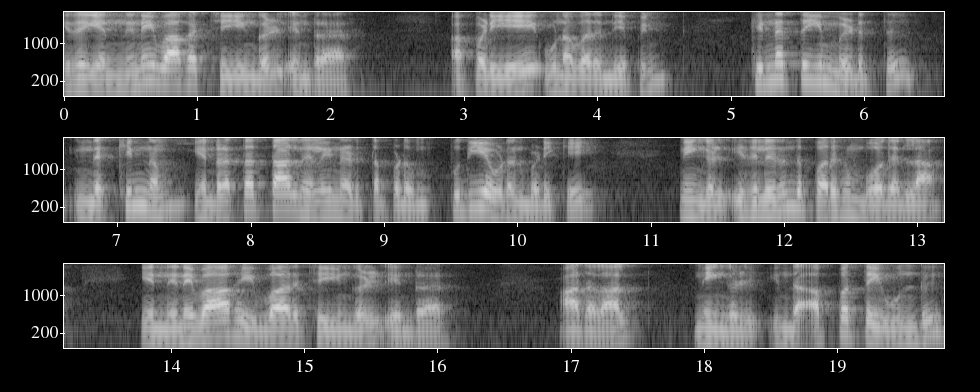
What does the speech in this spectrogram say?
இதை என் நினைவாகச் செய்யுங்கள் என்றார். அப்படியே உணவருந்திய பின் கிண்ணத்தையும் எடுத்து இந்த கிண்ணம் என் இரத்தத்தால் நிலைநிறுத்தப்படும் புதிய உடன்படிக்கை. நீங்கள் இதிலிருந்து பருகும் போதெல்லாம் என் நினைவாக இவ்வாறு செய்யுங்கள் என்றார். ஆதலால் நீங்கள் இந்த அப்பத்தை உண்டு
